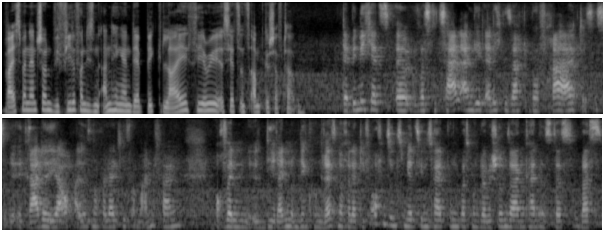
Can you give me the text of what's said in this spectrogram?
Weiß man denn schon, wie viele von diesen Anhängern der Big Lie Theory es jetzt ins Amt geschafft haben? Da bin ich jetzt, äh, was die Zahl angeht, ehrlich gesagt überfragt. Es ist gerade ja auch alles noch relativ am Anfang. Auch wenn die Rennen um den Kongress noch relativ offen sind zum jetzigen Zeitpunkt, was man glaube ich schon sagen kann, ist, dass was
